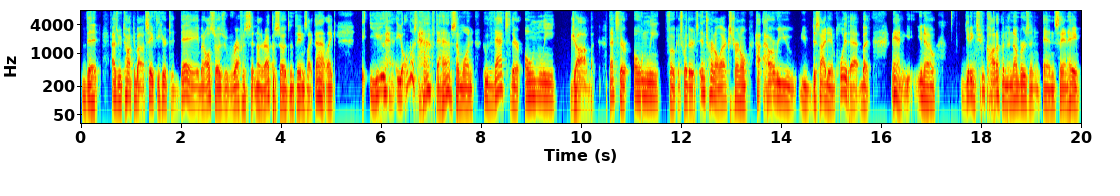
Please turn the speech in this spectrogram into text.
that as we've talked about safety here today but also as we've referenced it in other episodes and things like that like you ha- you almost have to have someone who that's their only job that's their only focus, whether it's internal or external, however you you decide to employ that. But man, you, you know, getting too caught up in the numbers and and saying, hey,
